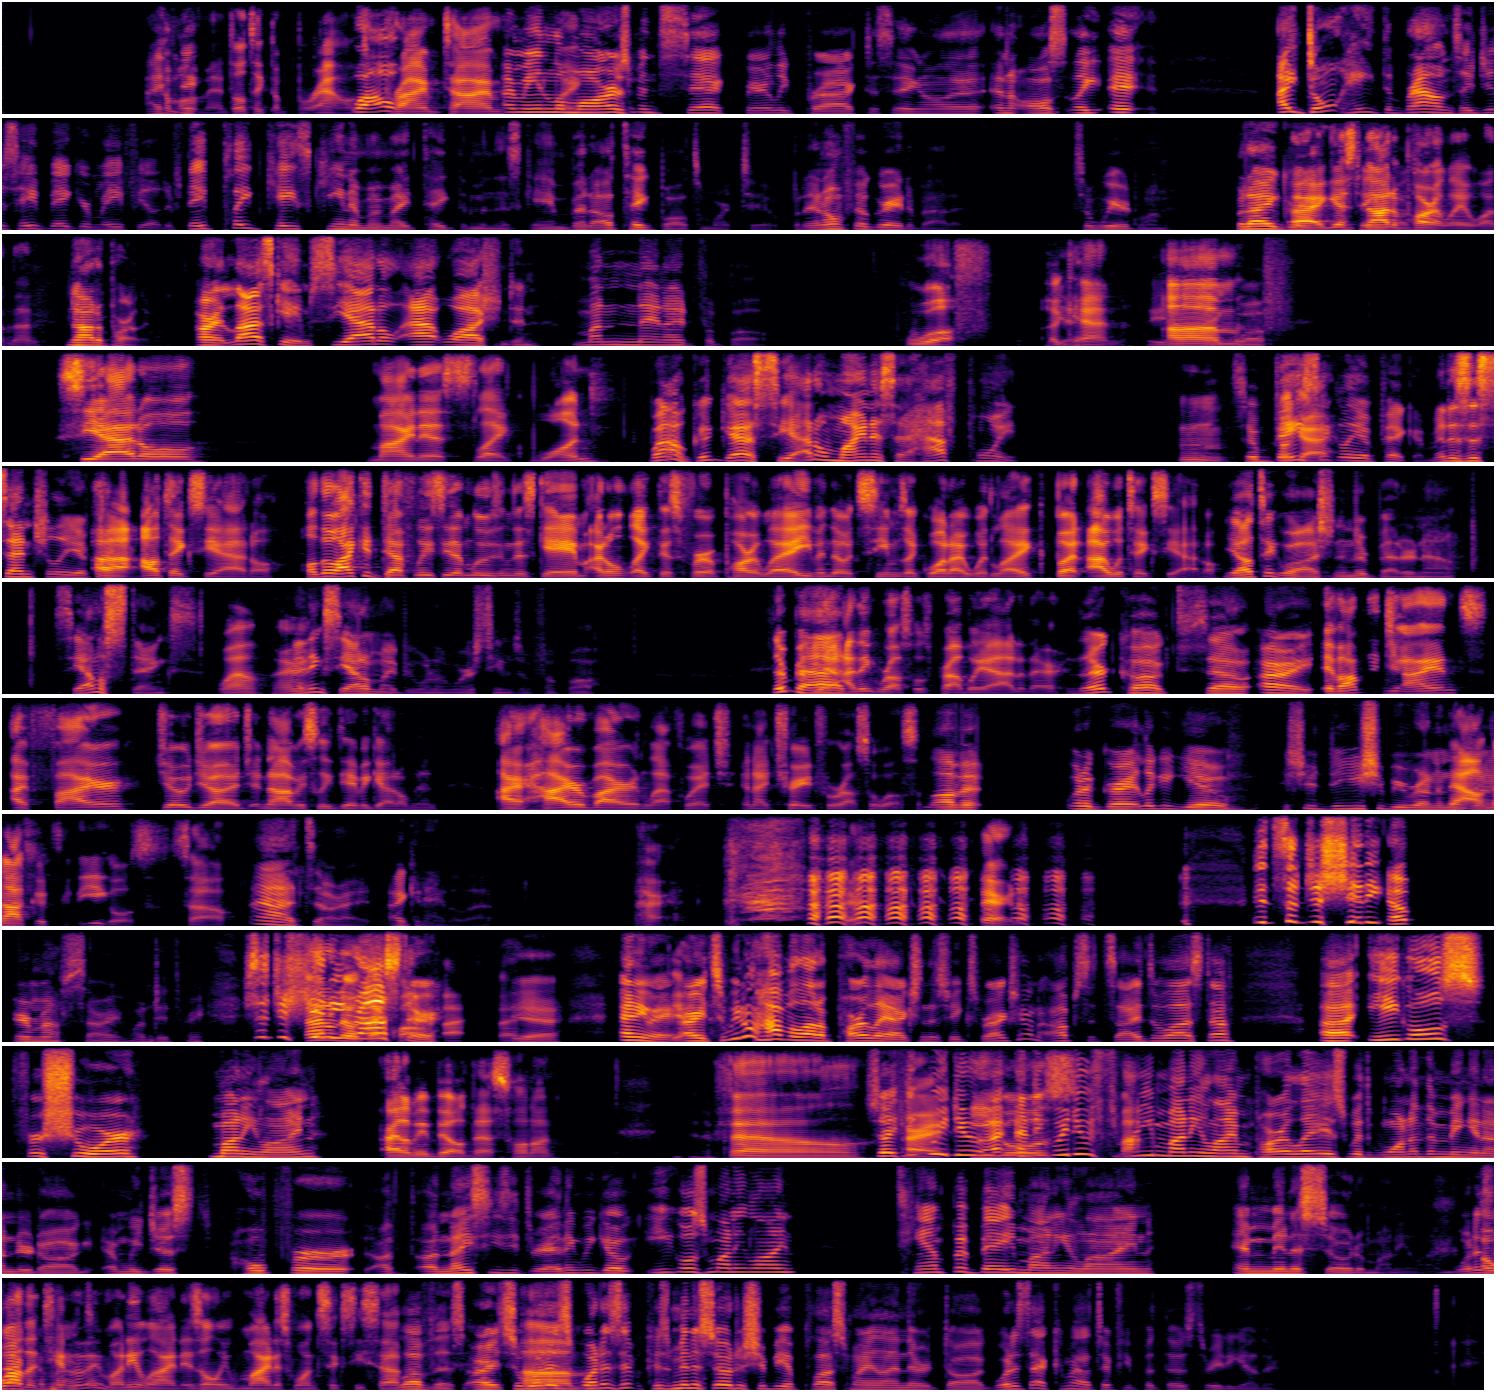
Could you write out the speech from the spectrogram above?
I Come think, on, man. Don't take the Browns. Well, Prime time. I mean, like- Lamar's been sick, barely practicing, all that, and also like it. I don't hate the Browns. I just hate Baker Mayfield. If they played Case Keenum, I might take them in this game, but I'll take Baltimore too. But I don't feel great about it. It's a weird one, but I agree. Right, I guess not a Baltimore. parlay one then. Not a parlay one. All right, last game: Seattle at Washington, Monday Night Football. Woof. Again. Yeah, big um, woof. Seattle minus like one. Wow, good guess. Seattle minus a half point. Mm. So basically a pick 'em. It is essentially a pick 'em. Uh, I'll take Seattle. Although I could definitely see them losing this game. I don't like this for a parlay, even though it seems like what I would like. But I would take Seattle. yeah, I'll take Washington. They're better now. Seattle stinks. Wow. All right. I think Seattle might be one of the worst teams in football. They're bad. yeah, bad. I think Russell's probably out of there. they're cooked. So, all right. If I'm the Giants, I fire Joe Judge and obviously David Gettleman. I hire Byron Leftwich and I trade for Russell Wilson. Love it. What a great look at you. You should you should be running Now, not good for the Eagles. So, Ah, it's all right. I can handle that. all right. that. Fair enough. It's such a shitty oh earmuff, sorry. One, two, three. Such a shitty know if that roster. but Yeah. Anyway, Yeah. all right. So we don't have a lot of parlay action this week. So we're actually on opposite sides of a lot of stuff. Uh, Eagles for sure. Money line. All right, let me build this. Hold on. NFL. So I think All we right, do. I- I, think we do three money line parlays with one of them being an underdog, and we just hope for a, a nice easy three. I think we go Eagles money line, Tampa Bay money line, and Minnesota money line. What does Oh wow, the Tampa Bay to? money line is only minus one sixty seven. Love this. All right. So what is what Um, is it? Because Minnesota should be a plus money line. They're a dog. What does that come out to if you put those three together?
